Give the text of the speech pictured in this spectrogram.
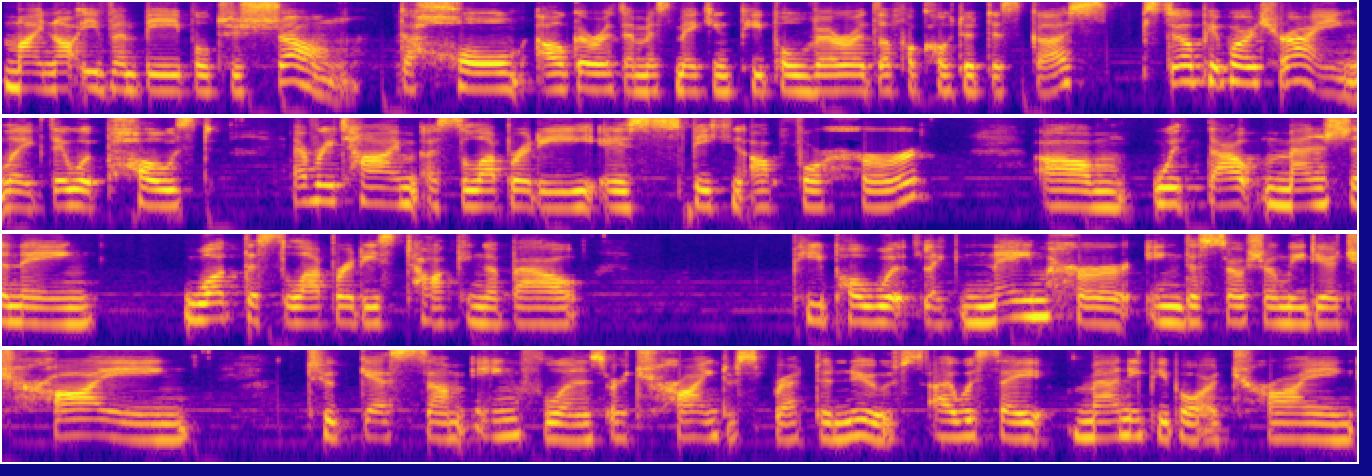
might not even be able to show. The whole algorithm is making people very difficult to discuss. Still, people are trying. Like they would post every time a celebrity is speaking up for her um, without mentioning what the celebrity is talking about. People would like name her in the social media, trying to get some influence or trying to spread the news. I would say many people are trying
